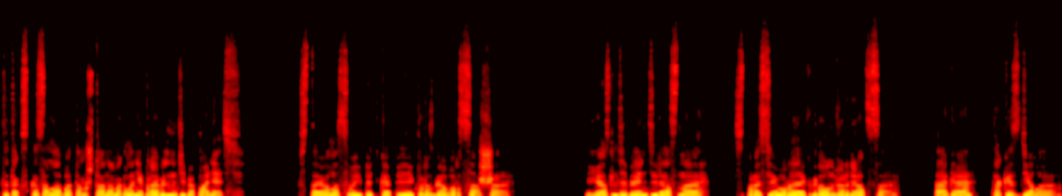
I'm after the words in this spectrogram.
ты так сказал об этом, что она могла неправильно тебя понять». Вставила свои пять копеек в разговор Саша. «Если тебе интересно, спроси у Рэя, когда он вернется. «Ага, так и сделаю».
